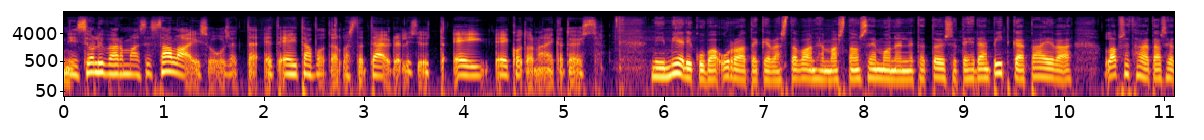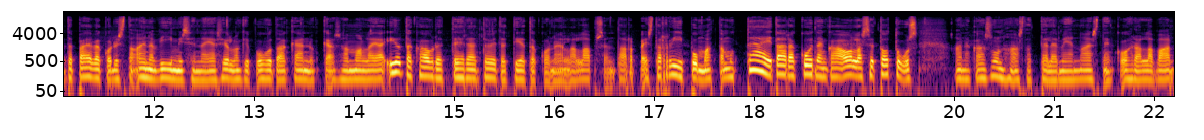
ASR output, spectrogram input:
niin se oli varmaan se salaisuus, että, että ei tavoitella sitä täydellisyyttä, ei, ei kotona eikä töissä. Niin mielikuva uraa tekevästä vanhemmasta on semmoinen, että töissä tehdään pitkää päivää. Lapset haetaan sieltä päiväkodista aina viimeisenä ja silloinkin puhutaan kännykkään samalla. Ja iltakaudet tehdään töitä tietokoneella lapsen tarpeista riippumatta, mutta tämä ei taida kuitenkaan olla se totuus ainakaan sun haastattelemien naisten kohdalla, vaan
